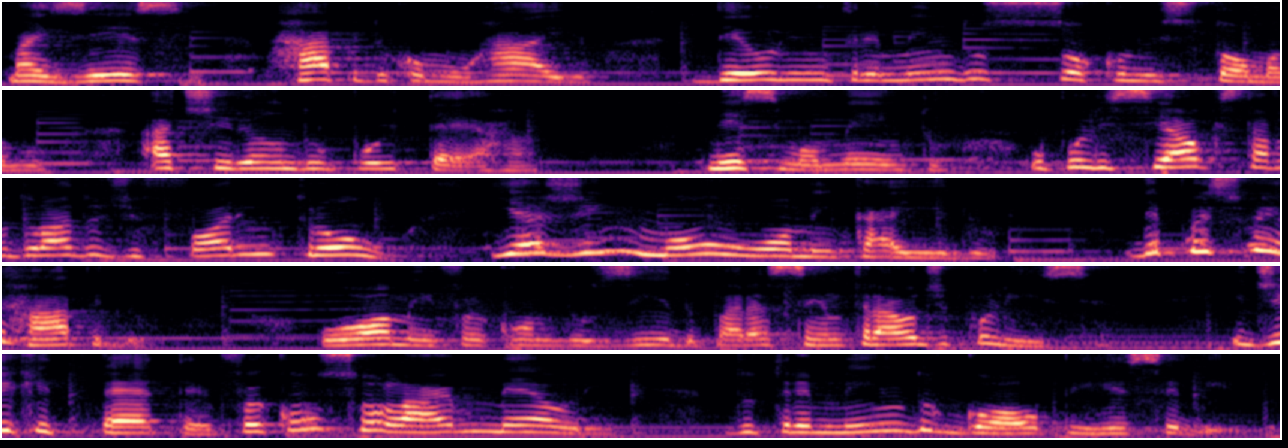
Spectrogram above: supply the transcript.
mas esse, rápido como um raio, deu-lhe um tremendo soco no estômago, atirando-o por terra. Nesse momento, o policial que estava do lado de fora entrou e agemou o homem caído. Depois foi rápido. O homem foi conduzido para a central de polícia e Dick Peter foi consolar Mary do tremendo golpe recebido.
